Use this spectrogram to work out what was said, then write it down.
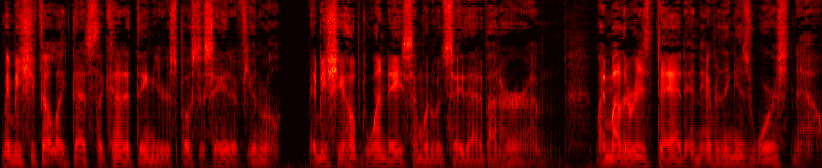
Maybe she felt like that's the kind of thing you're supposed to say at a funeral. Maybe she hoped one day someone would say that about her. Um, my mother is dead, and everything is worse now.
